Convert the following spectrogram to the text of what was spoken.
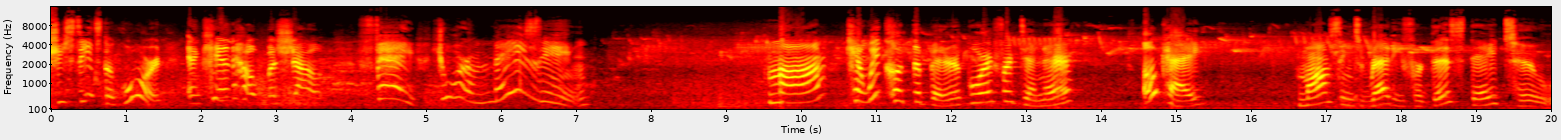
she sees the gourd and can't help but shout, Faye, you're amazing! Mom, can we cook the bitter gourd for dinner? Okay. Mom seems ready for this day too.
